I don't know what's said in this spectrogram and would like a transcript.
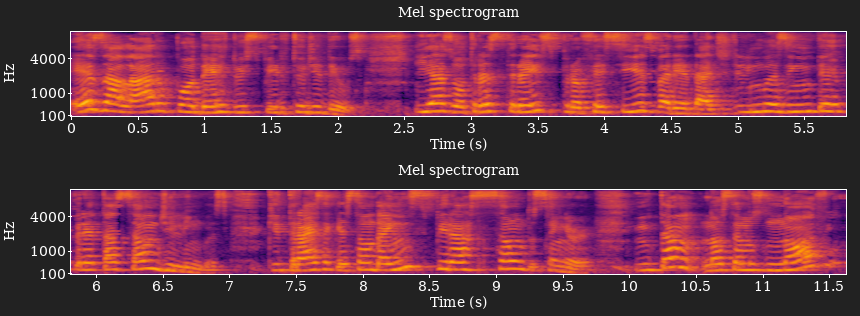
exalar o poder do Espírito de Deus. E as outras três, profecias, variedade de línguas e interpretação de línguas, que traz a questão da inspiração do Senhor. Então, nós temos nove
